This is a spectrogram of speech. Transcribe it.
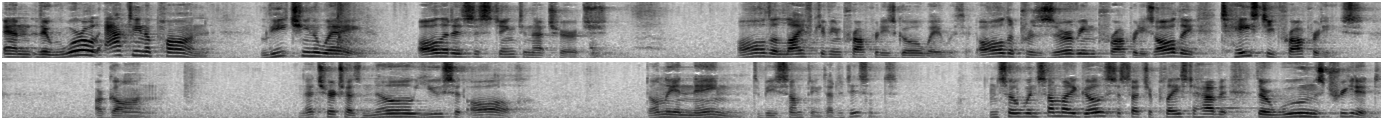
and the world acting upon, leeching away all that is distinct in that church. All the life giving properties go away with it. All the preserving properties, all the tasty properties are gone. And that church has no use at all. It's only a name to be something that it isn't. And so when somebody goes to such a place to have it, their wounds treated,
